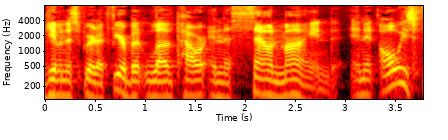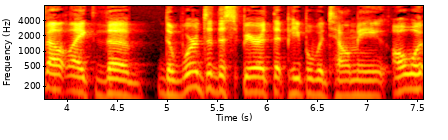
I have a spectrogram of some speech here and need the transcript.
given a spirit of fear, but love, power, and a sound mind. And it always felt like the the words of the spirit that people would tell me all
